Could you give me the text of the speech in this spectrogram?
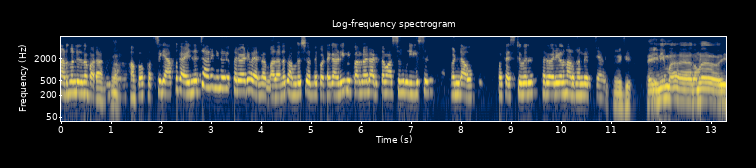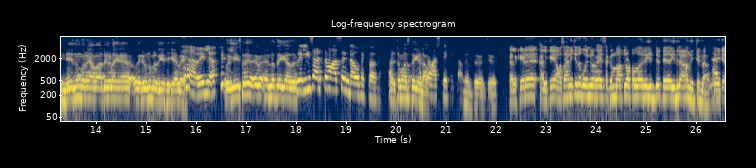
നടന്നുകൊണ്ടിരുന്ന പടമാണ്. അപ്പൊ കുറച്ച് ഗ്യാപ്പ് കഴിഞ്ഞിട്ടാണ് ഇങ്ങനെ ഒരു പരിപാടി വരുന്നത്. അപ്പൊ അതാണ് സന്തോഷമുണ്ട് കൊട്ടക്കാടി ഈ പറഞ്ഞ പോലെ അടുത്ത മാസം റിലീസ് ഉണ്ടാവും. അപ്പൊ ഫെസ്റ്റിവൽ പരിപാടികൾ നടന്നുകൊണ്ടിരിക്കുകയാണ്. ഇനിയും നമ്മുടെ ഇന്ത്യയിൽ നിന്നും കുറെ അവാർഡുകൾ അതിന് വരുമെന്ന് പ്രതീക്ഷിക്കാം അല്ലെ? അറിയില്ല. റിലീസ് എന്നത്തേക്ക് അത്? റിലീസ് അടുത്ത മാസം ഉണ്ടാവും അടുത്ത മാസത്തേക്ക് ഉണ്ടാവും. കൽക്കിയുടെ കൽക്കി അവസാനിക്കുന്ന പോയിന്റ് പറയാൻ സെക്കൻഡ് പാർട്ടിലോട്ടുള്ള ഒരു ഹിറ്റ് ഇതിലാണ് നിൽക്കുന്നത്. എനിക്ക്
